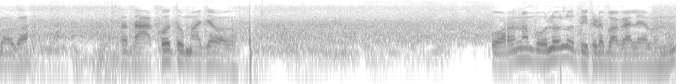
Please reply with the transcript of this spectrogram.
बघा. आता दाखवतो माझ्या बघा. पोरांना बोलवलं तिकडे बघायला म्हणून.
